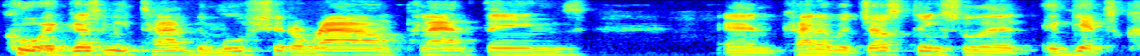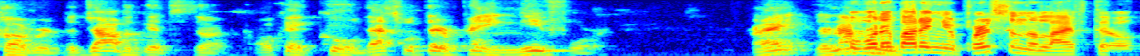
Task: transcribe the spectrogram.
Cool. It gives me time to move shit around, plan things, and kind of adjust things so that it gets covered. The job gets done. Okay, cool. That's what they're paying me for, right? They're not. But what about in your personal life though?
